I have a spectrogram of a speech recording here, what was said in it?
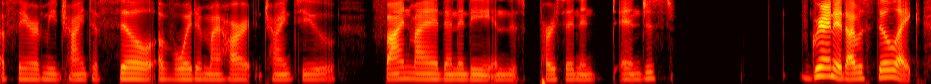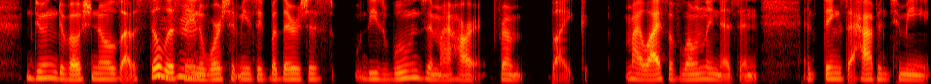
affair of me trying to fill a void in my heart, trying to find my identity in this person and and just granted I was still like doing devotionals, I was still listening to Mhm. worship music, but there was just these wounds in my heart from like my life of loneliness and and things that happened to me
